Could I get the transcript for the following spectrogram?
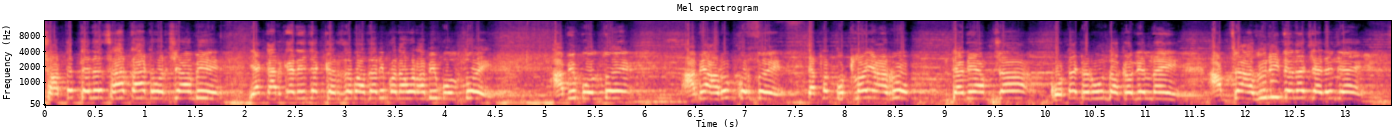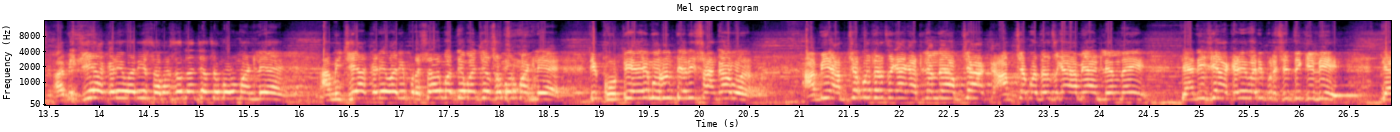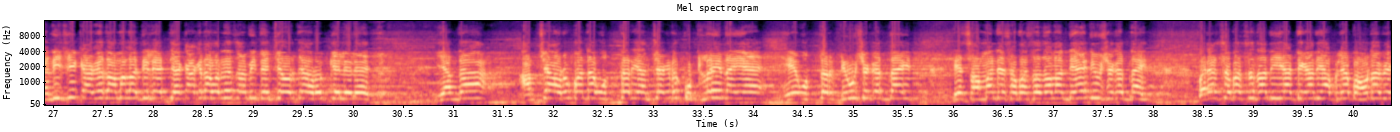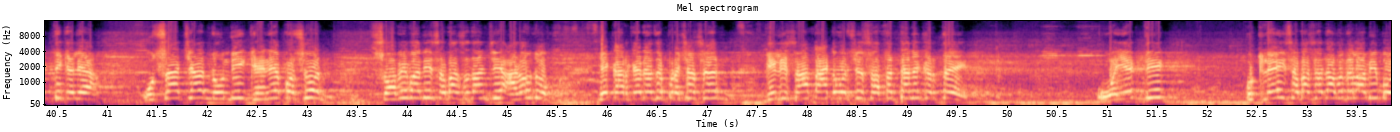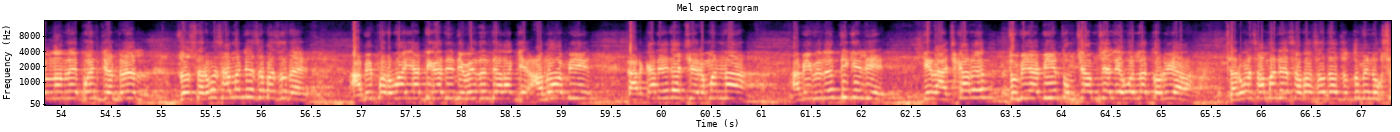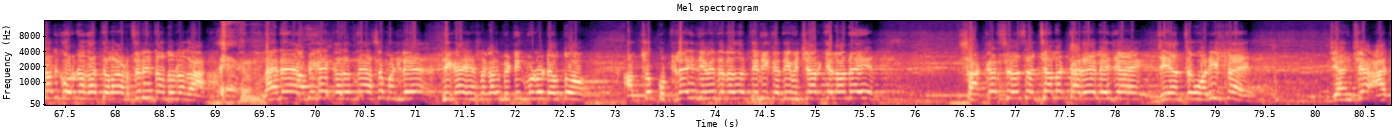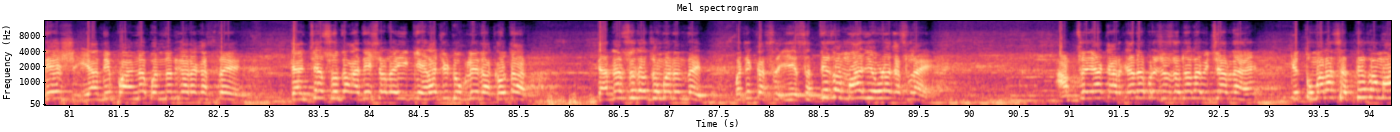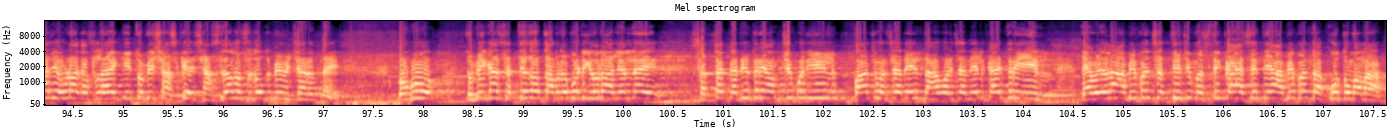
सातत्याने सात आठ वर्ष आम्ही या कारखान्याच्या कर्जबाजारीपणावर आम्ही बोलतोय. आम्ही बोलतोय आम्ही आरोप करतोय. त्यातला कुठलाही आरोप त्याने आमचा खोटा ठरवून दाखवलेला नाही. आमचं अजूनही त्यांना चॅलेंज आहे. आम्ही जी आकडेवारी सभासदांच्या समोर मांडली आहे आम्ही जी आकडेवारी प्रसार माध्यमांच्या समोर मांडली आहे ती खोटी आहे म्हणून त्यांनी सांगावं. आम्ही आमच्या पत्राचं काय घातलेलं नाही आमच्या आमच्या पत्राचं काय आम्ही आणलेलं नाही. त्यांनी जी आकडेवारी प्रसिद्ध केली त्यांनी जी कागद आम्हाला दिले त्या कागदावरच आम्ही त्यांच्यावरती आरोप केलेले आहेत. यंदा आमच्या आरोपांना उत्तर यांच्याकडे कुठलंही नाही आहे हे उत्तर देऊ शकत नाहीत. हे सामान्य सभासदाला न्याय देऊ शकत नाहीत. बऱ्याच सभासदांनी या ठिकाणी आपल्या भावना व्यक्त केल्या. उसाच्या नोंदी घेण्यापासून स्वाभिमानी सभासदांची अडवणूक हे कारखान्याचं प्रशासन गेली सात आठ वर्ष सातत्याने करतंय. वैयक्तिक कुठल्याही सभासदाबद्दल आम्ही बोलणार नाही पण जनरल जो सर्वसामान्य सभासद आहे आम्ही परवा या ठिकाणी निवेदन द्यायला गे- आलो. आम्ही कारखान्याच्या चेअरमनना आम्ही विनंती केली की राजकारण तुम्ही आम्ही तुमच्या आमच्या लेवलला करूया. सर्वसामान्य सभासदाचं तुम्ही नुकसान करू नका त्याला अडचणीत आणू नका. नाही नाही आम्ही काही करत नाही असं म्हणले. ठीक आहे हे सगळं मिटिंग म्हणून ठेवतो. आमचं कुठल्याही निवेदनाचा त्यांनी कधी विचार केला नाही. साखर सहसंचालक कार्यालय जे आहे जे यांचं वरिष्ठ आहे ज्यांचे आदेश यादी पाळणं बंधनकारक असते त्यांच्या सुद्धा आदेशाला ही केराची टोपली दाखवतात. त्यांना सुद्धा जुमानत नाहीत. म्हणजे कसं सत्तेचा माज एवढा कसला आहे? आमचं या कारखाना प्रशासनाला विचारलं आहे की तुम्हाला सत्तेचा माज एवढा कसला आहे की तुम्ही शासकीय शासनाला सुद्धा तुम्ही विचारत नाही? बघू तुम्ही काय सत्तेचा ताम्रपट घेऊन आलेला नाही. सत्ता कधीतरी आमची पण येईल पाच वर्षात येईल दहा वर्षात येईल काहीतरी येईल. त्यावेळेला आम्ही पण सत्तेची मस्ती काय असते ते आम्ही पण दाखवू तुम्हाला.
